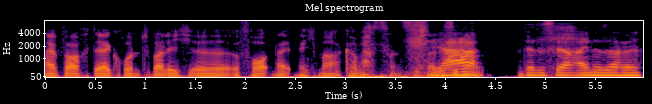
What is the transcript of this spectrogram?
einfach der Grund, weil ich äh, Fortnite nicht mag, aber sonst ist alles Ja. Ordnung. Das ist ja eine Sache.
